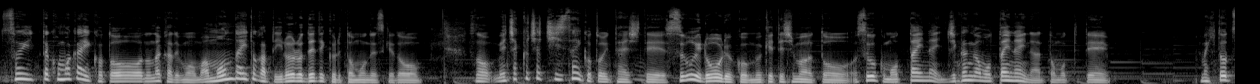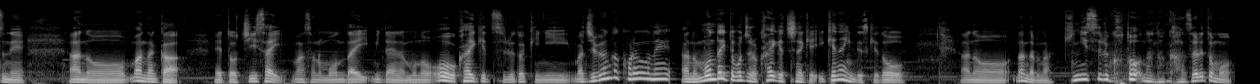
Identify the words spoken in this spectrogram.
そういった細かいことの中でも、まあ、問題とかっていろいろ出てくると思うんですけどそのめちゃくちゃ小さいことに対してすごい労力を向けてしまうとすごくもったいない時間がもったいないなと思ってて、まあ、一つねあのー、まあなんかえっと、小さい、まあ、その問題みたいなものを解決するときに、まあ、自分がこれをね、あの問題ってもちろん解決しなきゃいけないんですけど、あの、なんだろうな、気にすることなのか、それとも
